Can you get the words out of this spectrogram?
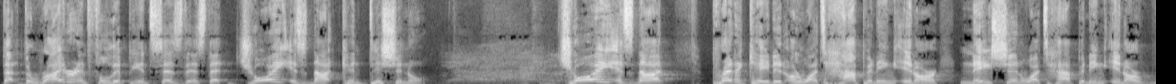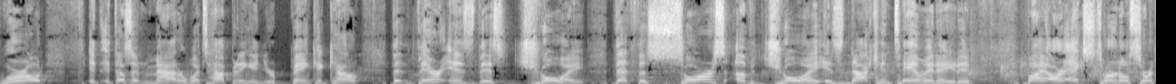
that the writer in Philippians says this that joy is not conditional. Joy is not predicated on what's happening in our nation, what's happening in our world. It, it, doesn't matter what's happening in your bank account, that there is this joy, that the source of joy is not contaminated by our external surround.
